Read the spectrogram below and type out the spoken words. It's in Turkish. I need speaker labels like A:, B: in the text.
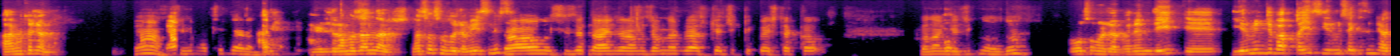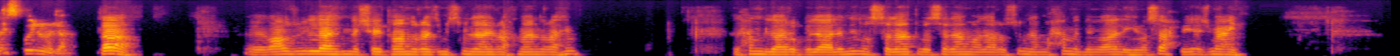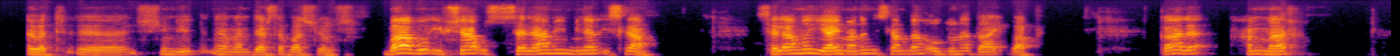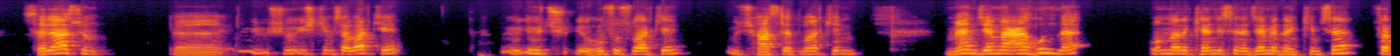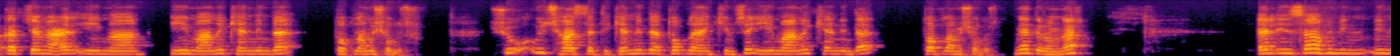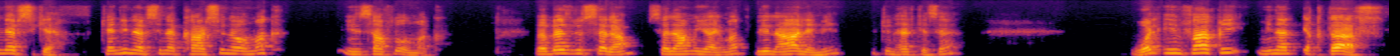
A: Ahmet Hocam,
B: Tamam, şimdi açıldı herhalde.
A: hay- hayırlı Ramazanlar. Nasılsınız hocam, iyisiniz?
B: Sağ olun, size de aynı Ramazanlar. Biraz geciktik, 5 dakika falan
A: O-
B: gecikme oldu.
A: Olsun hocam, önemli değil. Ee, 20. baptayız, 28. hadis. Buyurun hocam.
B: Tamam. Euzubillahimineşşeytanirracim. Bismillahirrahmanirrahim. Elhamdülillahi Rabbil alemin. Ve salatu ve selamu ala Resulüne Muhammedin ve alihi ve sahbihi ecma'in. Evet, e, şimdi hemen derse başlıyoruz. Babu ifşa'us selami minel İslam. Selamı yaymanın İslam'dan olduğuna dair bab. Kale Ammar Selasun e, şu üç kimse var ki üç husus var ki üç haslet var ki men cema'ahunne onları kendisine cem eden kimse fakat cema'el iman imanı kendinde toplamış olur. Şu üç hasleti kendinde toplayan kimse imanı kendinde toplamış olur. Nedir onlar? El insafı min, min nefsike. Kendi nefsine karşı ne olmak? İnsaflı olmak. Ve bezdü selam, selamı yaymak lil alemi, bütün herkese. Vel infaki minel iktar.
